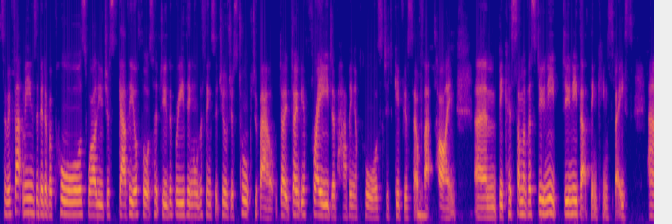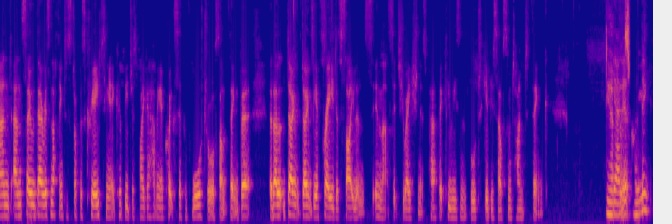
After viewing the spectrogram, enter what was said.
so if that means a bit of a pause while you just gather your thoughts, do the breathing, all the things that Gill just talked about, don't don't be afraid of having a pause to give yourself mm. that time, um, because some of us do need do need that thinking space, and and so there is nothing to stop us creating it. It could be just by having a quick sip of water or something, but but uh, don't don't be afraid of silence in that situation. It's perfectly reasonable to give yourself some time to think. Yeah, yeah I think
